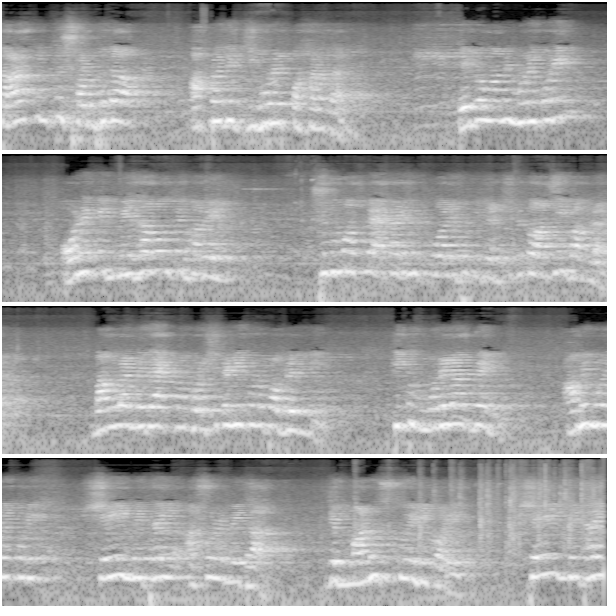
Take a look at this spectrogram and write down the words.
তারা কিন্তু সর্বদা আপনাদের জীবনের পাহারাদার। এবং আমি মনে করি অনেকে মেধা বলতে ভাবে শুধুমাত্র একাডেমিক কোয়ালিফিকেশন সেটা তো আছেই বাংলার। বাংলার মেধা এক নম্বরে, সেটা নিয়ে কোনো প্রবলেম নেই। কিন্তু মনে রাখবেন, আমি মনে করি সেই মেধাই আসল মেধা যে মানুষ তৈরি করে, সেই মেধাই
